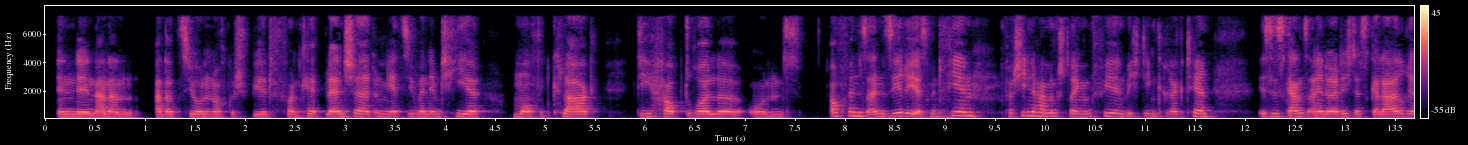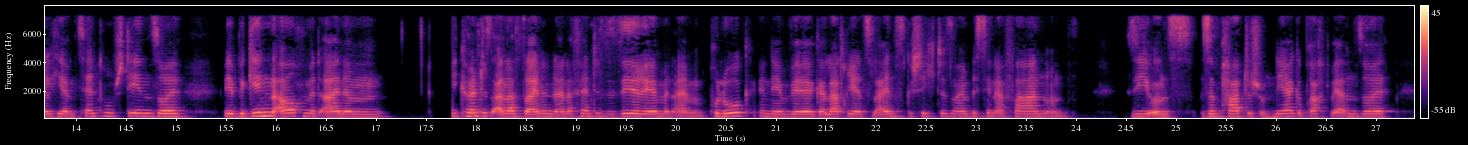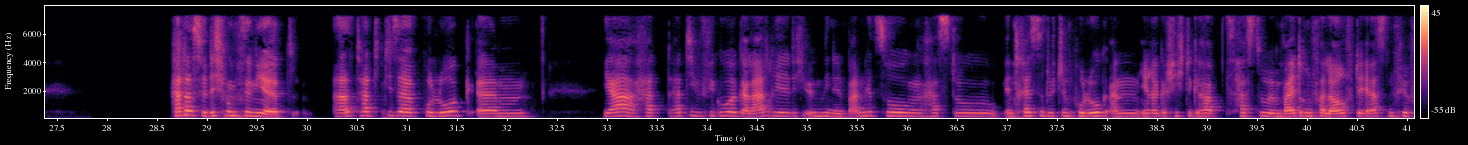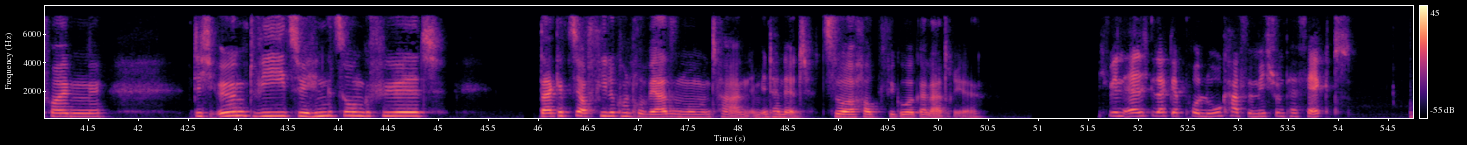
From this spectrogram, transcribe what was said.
in den anderen Adaptionen noch gespielt von Kate Blanchett und jetzt übernimmt hier Morphet Clark die Hauptrolle und auch wenn es eine Serie ist mit vielen verschiedenen Handlungssträngen und vielen wichtigen Charakteren, ist es ganz eindeutig, dass Galadriel hier im Zentrum stehen soll. Wir beginnen auch mit einem wie könnte es anders sein in einer Fantasy-Serie mit einem Prolog, in dem wir Galadriels Leidensgeschichte so ein bisschen erfahren und sie uns sympathisch und näher gebracht werden soll. Hat das für dich funktioniert? Hat, hat dieser Prolog, ähm, ja, hat, hat die Figur Galadriel dich irgendwie in den Bann gezogen? Hast du Interesse durch den Prolog an ihrer Geschichte gehabt? Hast du im weiteren Verlauf der ersten vier Folgen dich irgendwie zu ihr hingezogen gefühlt? Da gibt es ja auch viele Kontroversen momentan im Internet zur Hauptfigur Galadriel. Ich finde ehrlich gesagt, der Prolog hat für mich schon perfekt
